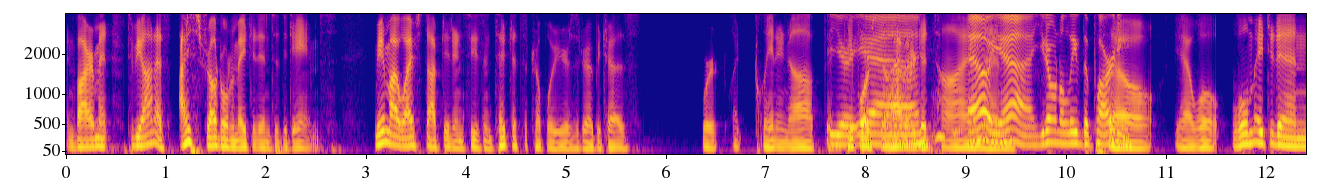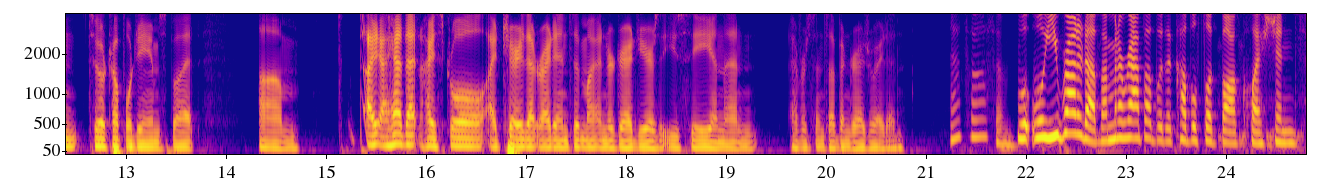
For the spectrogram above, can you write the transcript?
environment. To be honest, I struggle to make it into the games. Me and my wife stopped getting season tickets a couple of years ago because we're like cleaning up and You're- people are still having a good time. Oh and- yeah, you don't want to leave the party. so yeah, we'll we'll make it in to a couple games, but um, I, I had that in high school. I carried that right into my undergrad years at UC, and then ever since I've been graduated. That's awesome. Well, well, you brought it up. I'm going to wrap up with a couple football questions.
